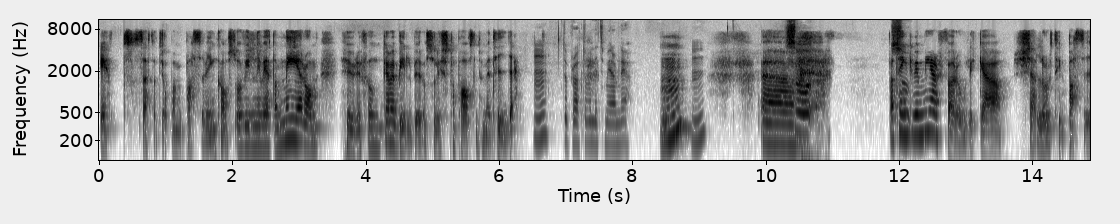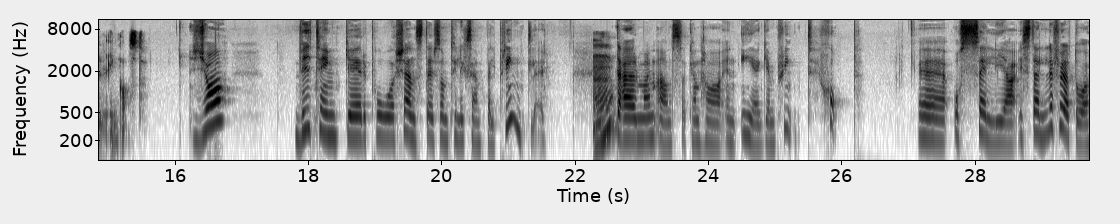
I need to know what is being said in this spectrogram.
ett sätt att jobba med passiv inkomst och vill ni veta mer om hur det funkar med bildbyrå så lyssna på avsnitt nummer 10. Mm, då pratar vi lite mer om det. Mm. Mm. Eh, Så, vad så- tänker vi mer för olika källor till passiv inkomst? ja, vi tänker på tjänster som till exempel Printler. Mm. Där man alltså kan ha en egen printshop. Eh, och sälja, istället för att då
